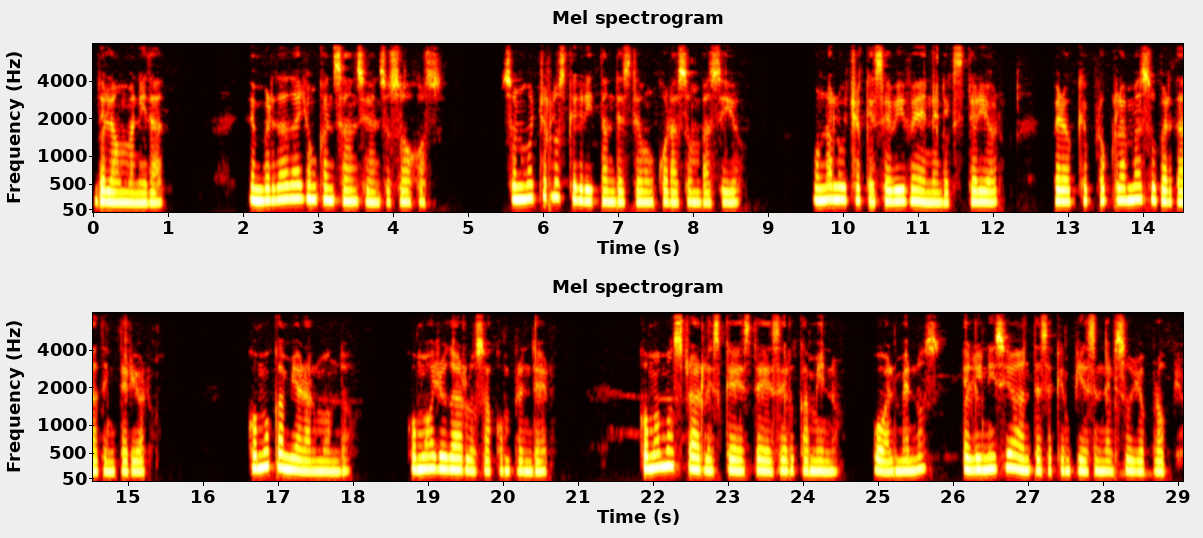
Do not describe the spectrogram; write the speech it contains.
de la humanidad. En verdad hay un cansancio en sus ojos, son muchos los que gritan desde un corazón vacío, una lucha que se vive en el exterior, pero que proclama su verdad interior. ¿Cómo cambiar al mundo? ¿Cómo ayudarlos a comprender? ¿Cómo mostrarles que este es el camino, o al menos el inicio antes de que empiecen el suyo propio?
